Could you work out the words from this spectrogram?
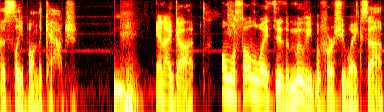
asleep on the couch, and I got almost all the way through the movie before she wakes up.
